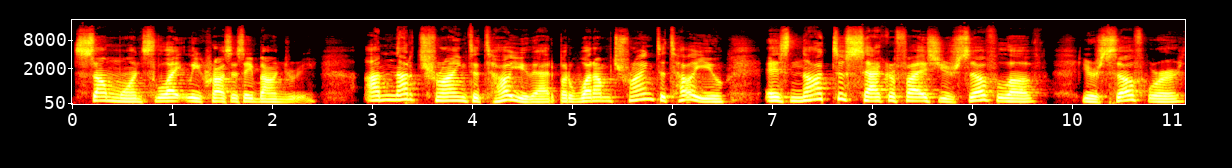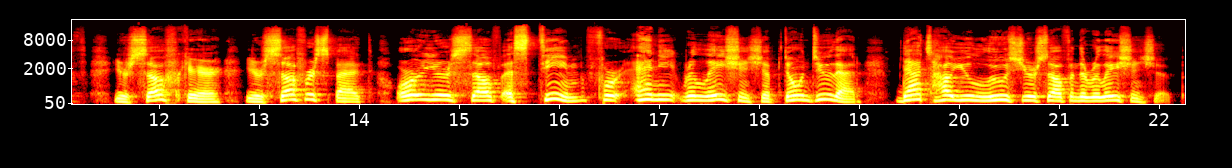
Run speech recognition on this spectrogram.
someone slightly crosses a boundary. I'm not trying to tell you that, but what I'm trying to tell you is not to sacrifice your self love, your self worth, your self care, your self respect, or your self esteem for any relationship. Don't do that. That's how you lose yourself in the relationship.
